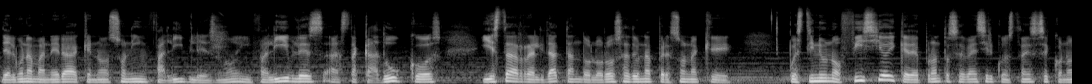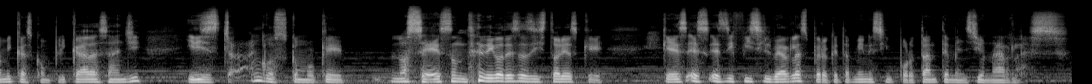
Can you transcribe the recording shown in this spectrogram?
de alguna manera que no son infalibles, ¿no? Infalibles, hasta caducos y esta realidad tan dolorosa de una persona que pues tiene un oficio y que de pronto se ve en circunstancias económicas complicadas, Angie, y dices, changos, como que no sé, son, te digo, de esas historias que, que es, es, es difícil verlas, pero que también es importante mencionarlas.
